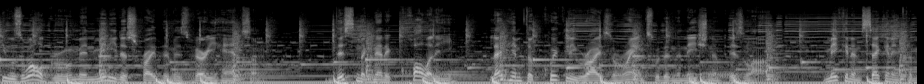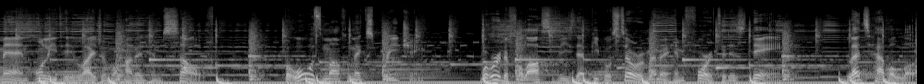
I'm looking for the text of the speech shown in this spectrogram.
He was well groomed and many described him as very handsome. This magnetic quality led him to quickly rise the ranks within the Nation of Islam making him second in command only to Elijah Muhammad himself. But what was Malcolm X preaching? What were the philosophies that people still remember him for to this day? Let's have a look.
